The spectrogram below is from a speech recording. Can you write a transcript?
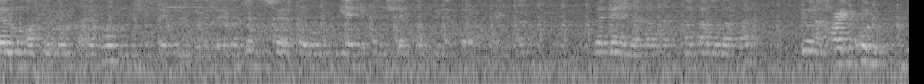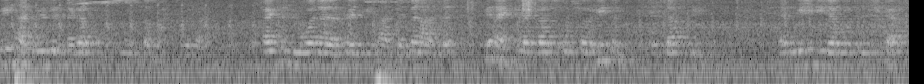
Rhythm ነገሩን ማስገበሩ ሳነበው ትንሽ ሳይኮሎጂ ነገር የመጣው እሱ ያሰበው ጥያቄ ትንሽ ያሰብኩኝ ነበር for instance መገናኛ ራሳት መርካቶ ራሳት የሆነ hardcore metal music ነገር የሚሰማኝ ይሆናል ሀይትን የሆነ ሬዝሜት አለ ምን አለ ግን I feel like that's also rhythm of that place and maybe ደግሞ ትንሽ ፒያሳ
